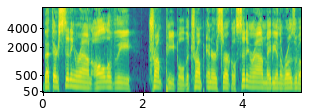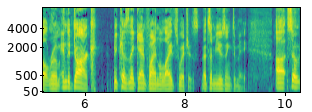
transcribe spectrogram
that they're sitting around all of the Trump people, the Trump inner circle, sitting around maybe in the Roosevelt room in the dark because they can't find the light switches. That's amusing to me. Uh, so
